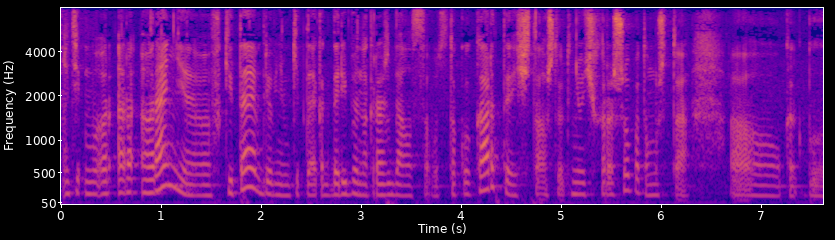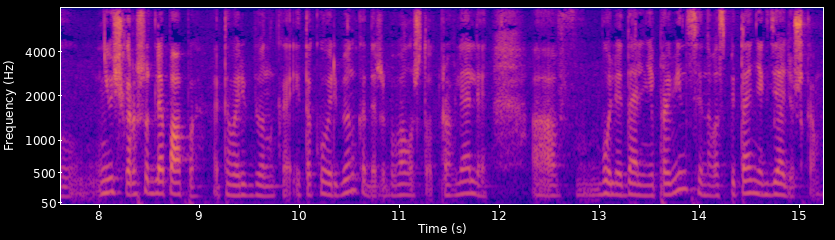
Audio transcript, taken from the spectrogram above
Ранее в Китае, в Древнем Китае, когда ребенок рождался вот с такой картой, считал, что это не очень хорошо, потому что э, как бы не очень хорошо для папы этого ребенка. И такого ребенка даже бывало, что отправляли э, в более дальние провинции на воспитание к дядюшкам,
